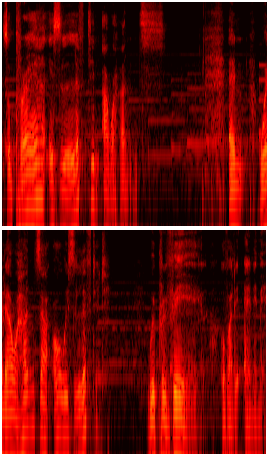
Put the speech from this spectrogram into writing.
So prayer is lifting our hands. And when our hands are always lifted, we prevail over the enemy.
